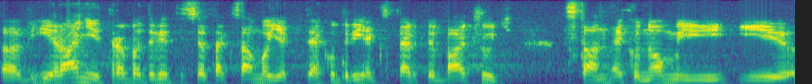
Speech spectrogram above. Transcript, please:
в Ірані треба дивитися так само, як декотрі експерти бачать стан економії і е,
